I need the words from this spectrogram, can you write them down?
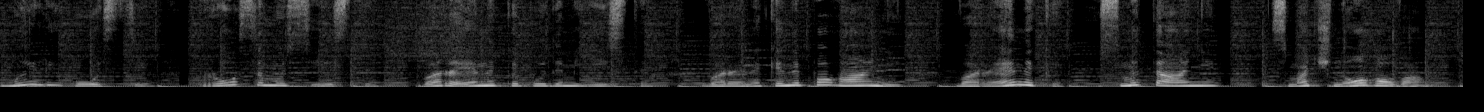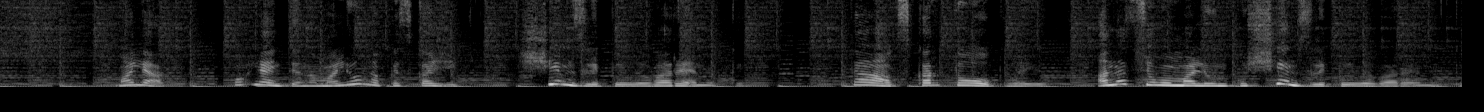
Милі гості, просимо сісти, вареники будемо їсти. Вареники непогані, вареники у сметані. Смачного вам! Малята, погляньте на малюнок і скажіть, з чим зліпили вареники? Так, з картоплею. А на цьому малюнку з чим зліпили вареники?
